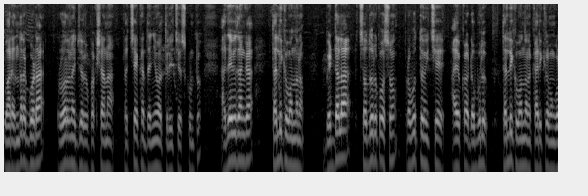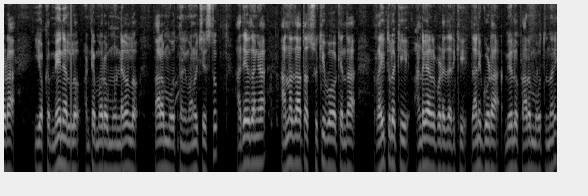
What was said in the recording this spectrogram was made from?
వారందరికి కూడా రూరల్ నియోజకవర్గ పక్షాన ప్రత్యేక ధన్యవాదాలు తెలియజేసుకుంటూ అదేవిధంగా తల్లికి వందనం. బిడ్డల చదువుల కోసం ప్రభుత్వం ఇచ్చే ఆ యొక్క డబ్బులు తల్లికి వందన కార్యక్రమం కూడా ఈ యొక్క మే నెలలో అంటే మరో మూడు నెలల్లో ప్రారంభమవుతుందని మనవి చేస్తూ అదేవిధంగా అన్నదాత సుఖీభవ కింద రైతులకి అండగా నిలబడేదానికి దానికి కూడా మేలు ప్రారంభమవుతుందని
